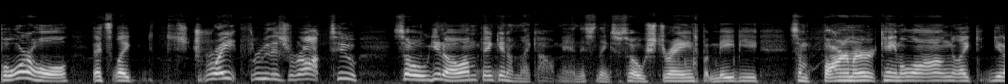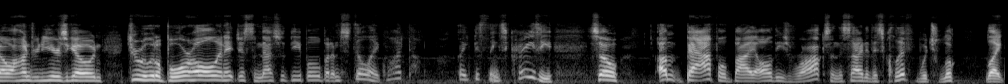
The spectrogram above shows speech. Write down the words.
borehole that's like straight through this rock too. So, you know, I'm thinking, I'm like, oh man, this thing's so strange, but maybe some farmer came along, like, you know, 100 years ago and drew a little borehole in it just to mess with people. But I'm still like, what the? Like, this thing's crazy. So I'm baffled by all these rocks on the side of this cliff, which look like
